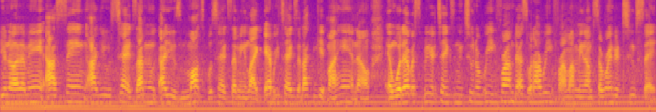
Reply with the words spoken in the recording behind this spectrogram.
You know what I mean? I sing. I use text. I, mean, I use multiple texts. I mean, like every text that I can get my hand on. And whatever Spirit takes me to to read from, that's what I read from. I mean, I'm surrendered to say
